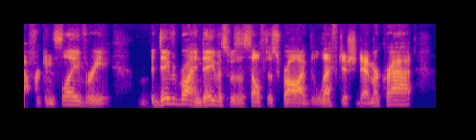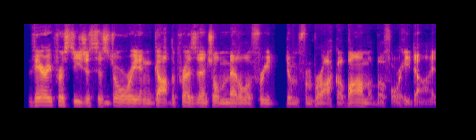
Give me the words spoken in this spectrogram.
African slavery. David Brion Davis was a self described leftish Democrat, very prestigious historian, got the Presidential Medal of Freedom from Barack Obama before he died.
